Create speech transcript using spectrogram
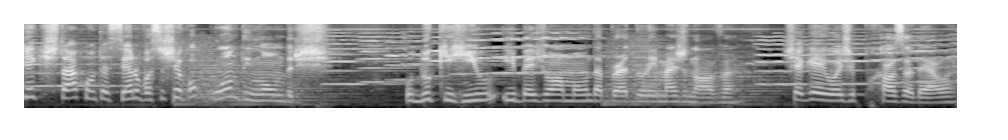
que, que está acontecendo? Você chegou quando em Londres? O Duque riu e beijou a mão da Bradley mais nova. Cheguei hoje por causa dela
